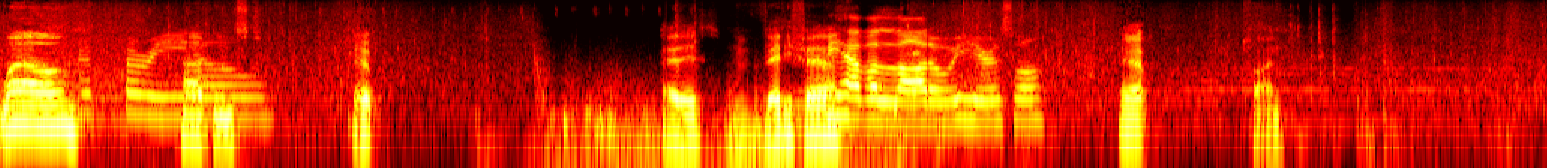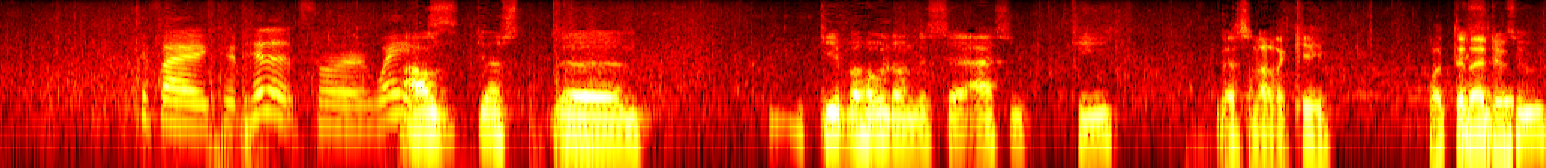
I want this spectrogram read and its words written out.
Well, Burrito. Happens. Yep. That is very fair. We have a lot over here as well. Yep. Fine. If I could hit it for waves. I'll just um, keep a hold on this uh, ashen key. That's another key. What did I do? Two.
